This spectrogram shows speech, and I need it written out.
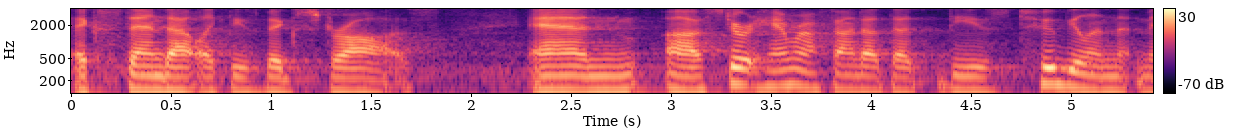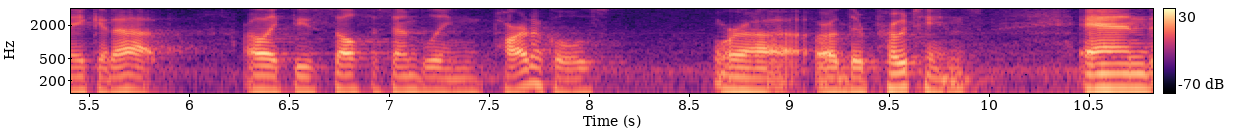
extend out like these big straws. And uh, Stuart Hameroff found out that these tubulin that make it up are like these self-assembling particles, or, uh, or their proteins. And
